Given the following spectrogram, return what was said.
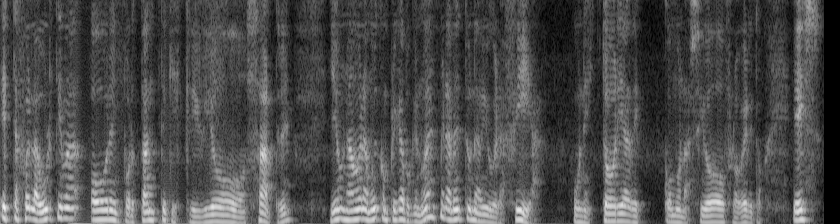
esta fue la última obra importante que escribió Sartre y es una obra muy complicada porque no es meramente una biografía, una historia de cómo nació Flaubert Es,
